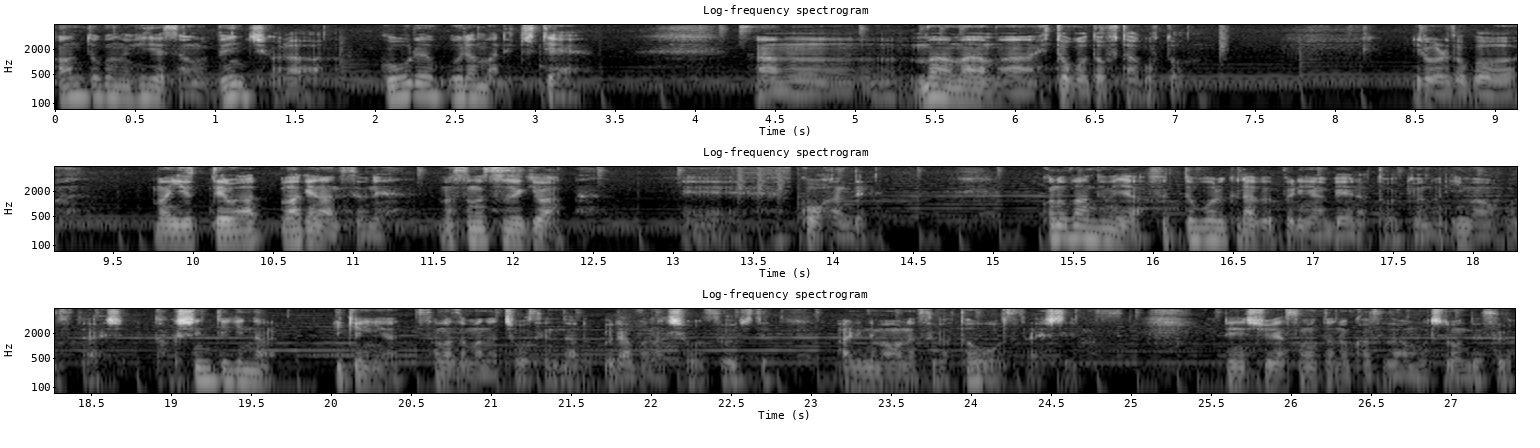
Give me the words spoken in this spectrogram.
監督のヒデさんがベンチからゴール裏まで来てあのーまあまあまあ一言二言いろいろとこう、まあ、言ってるわけなんですよね。まあ、その続きは、えー後半で。この番組ではフットボールクラブプリンアベーラ東京の今をお伝えし革新的な意見やさまざまな挑戦など裏話を通じてありのままな姿をお伝えしています練習やその他の活動はもちろんですが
